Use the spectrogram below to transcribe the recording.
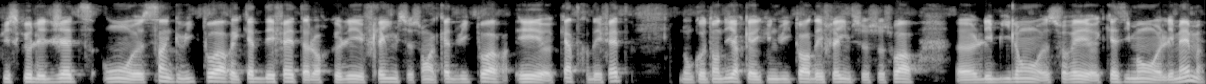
puisque les Jets ont 5 victoires et 4 défaites alors que les Flames sont à 4 victoires et 4 défaites. Donc autant dire qu'avec une victoire des Flames ce soir, euh, les bilans euh, seraient euh, quasiment les mêmes.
